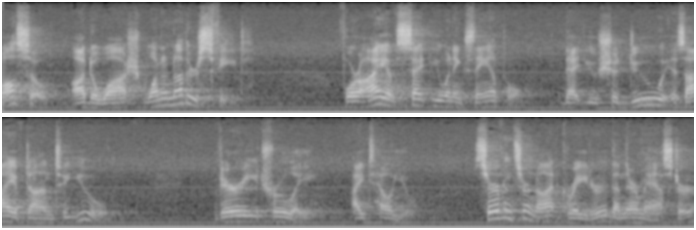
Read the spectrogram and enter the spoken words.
also ought to wash one another's feet. For I have set you an example that you should do as I have done to you. Very truly, I tell you, servants are not greater than their master,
